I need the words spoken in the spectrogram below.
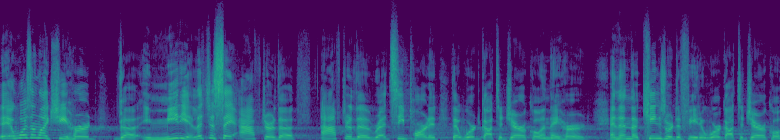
It wasn't like she heard the immediate, let's just say after the, after the Red Sea parted, that word got to Jericho and they heard. And then the kings were defeated, word got to Jericho.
